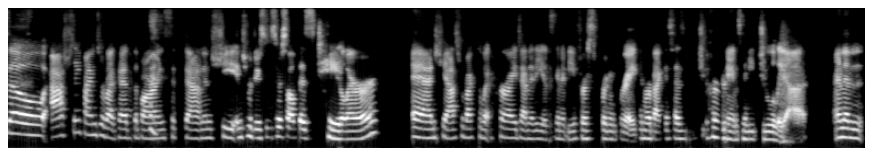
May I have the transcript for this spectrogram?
so Ashleigh finds Rebecca at the bar and sits down and she introduces herself as Taylor. And she asks Rebecca what her identity is going to be for spring break. And Rebecca says her name's going to be Julia. And then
